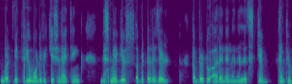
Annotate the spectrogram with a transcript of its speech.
But with few modification i think this may gives a better result compared to rnn and lstm thank you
